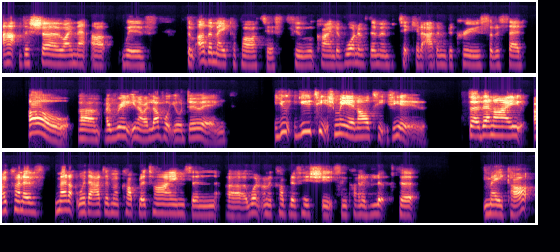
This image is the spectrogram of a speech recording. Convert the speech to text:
at the show, I met up with some other makeup artists who were kind of one of them in particular, Adam de Cruz, sort of said, oh, um, I really, you know, I love what you're doing. You you teach me and I'll teach you. So then I I kind of met up with Adam a couple of times and uh, went on a couple of his shoots and kind of looked at makeup.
